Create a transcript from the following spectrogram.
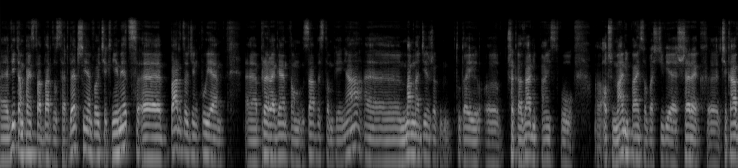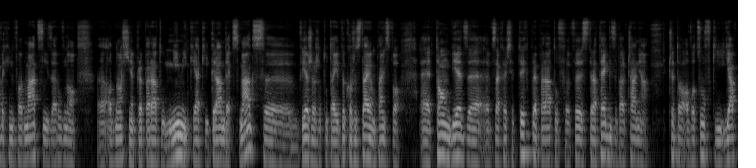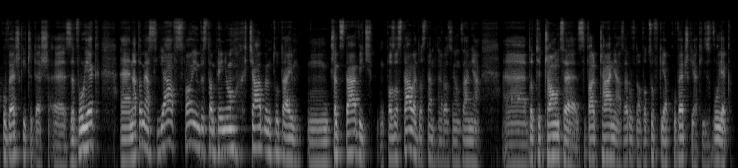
E, Witam Państwa bardzo serdecznie. Wojciech Niemiec. E, Bardzo dziękuję e, prelegentom za wystąpienia. Mam nadzieję, że tutaj przekazali Państwu, otrzymali Państwo właściwie szereg ciekawych informacji, zarówno odnośnie preparatu Mimik, jak i Grandex Max. Wierzę, że tutaj wykorzystają Państwo tą wiedzę w zakresie tych preparatów w strategii zwalczania czy to owocówki, jabłkóweczki, czy też e, zwójek. E, Natomiast ja w swoim wystąpieniu chciałbym tutaj mm, przedstawić pozostałe dostępne rozwiązania e, dotyczące zwalczania zarówno owocówki, jabłkóweczki, jak i zwójek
